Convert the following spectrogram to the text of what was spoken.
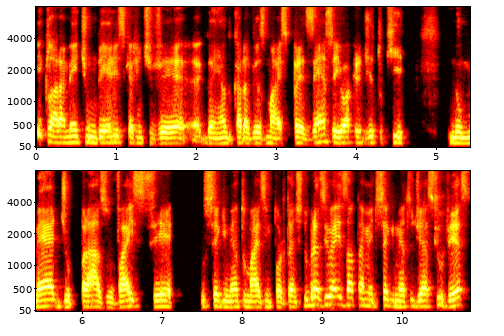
E claramente um deles que a gente vê é, ganhando cada vez mais presença, e eu acredito que no médio prazo vai ser o segmento mais importante do Brasil é exatamente o segmento de SUVs.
